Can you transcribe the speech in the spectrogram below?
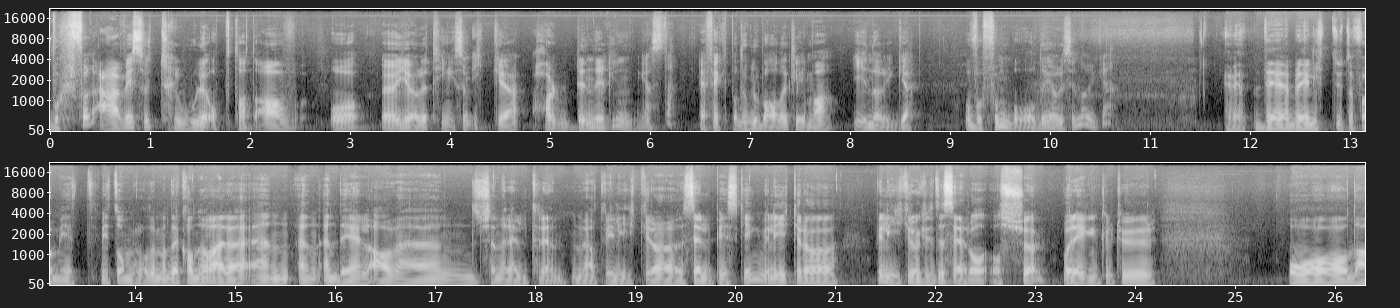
Hvorfor er vi så utrolig opptatt av å eh, gjøre ting som ikke har den ringeste effekt på det globale klimaet i Norge? Og hvorfor må det gjøres i Norge? Jeg vet, det ble litt utenfor mitt, mitt område, men det kan jo være en, en, en del av en generell trenden med at vi liker selvpisking. Vi liker å, vi liker å kritisere oss sjøl, vår egen kultur. Og da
